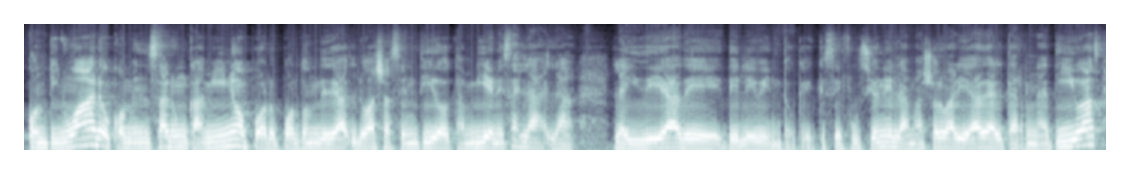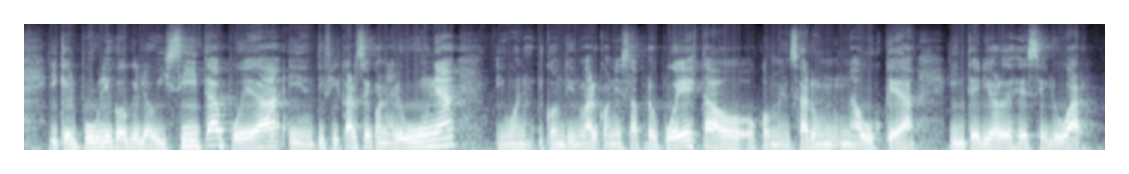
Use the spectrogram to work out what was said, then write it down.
continuar o comenzar un camino por, por donde lo haya sentido también. Esa es la, la, idea del evento, que, que, se fusione la mayor variedad de alternativas y que el público que lo visita pueda identificarse con alguna y, bueno, y continuar con esa propuesta o, comenzar una búsqueda interior desde ese lugar.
